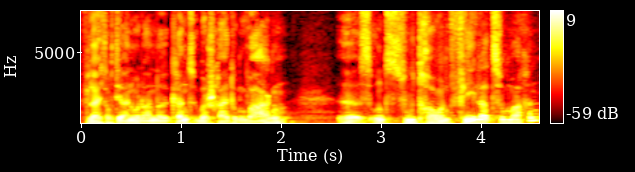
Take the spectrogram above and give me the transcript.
vielleicht auch die eine oder andere Grenzüberschreitung wagen, äh, es uns zutrauen, Fehler zu machen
